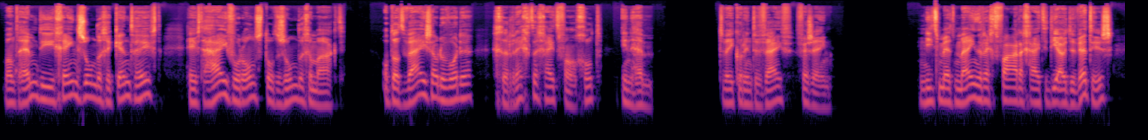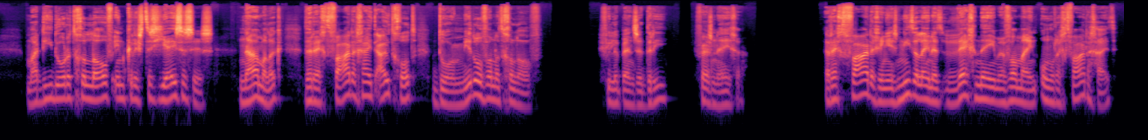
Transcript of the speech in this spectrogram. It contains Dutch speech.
Want hem die geen zonde gekend heeft, heeft hij voor ons tot zonde gemaakt, opdat wij zouden worden gerechtigheid van God in hem. 2 Korinthe 5, vers 1. Niet met mijn rechtvaardigheid die uit de wet is, maar die door het geloof in Christus Jezus is, namelijk de rechtvaardigheid uit God door middel van het geloof. Filippenzen 3, vers 9. Rechtvaardiging is niet alleen het wegnemen van mijn onrechtvaardigheid.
